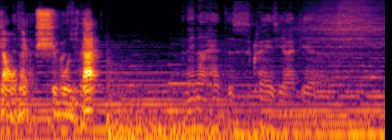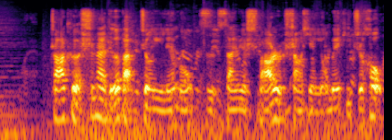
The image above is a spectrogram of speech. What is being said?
让我们拭目以待。扎克施耐德版《正义联盟》自三月十八日上线流媒体之后，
